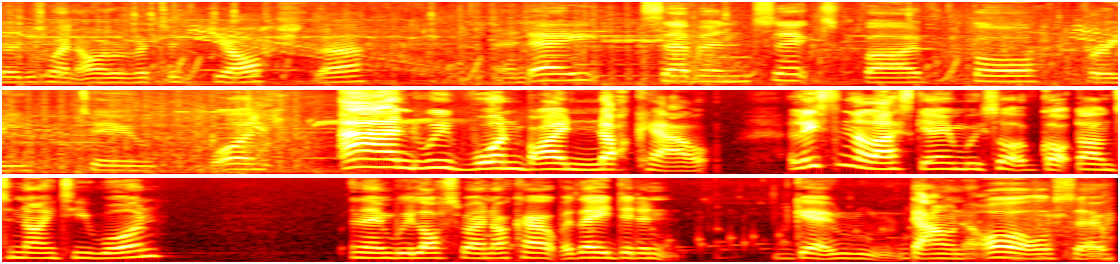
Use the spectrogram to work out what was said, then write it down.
So I just went over to Josh there. And eight, seven, six, five, four, three, two, one. And we've won by knockout. At least in the last game we sort of got down to 91 and then we lost by knockout, but they didn't get down at all, so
